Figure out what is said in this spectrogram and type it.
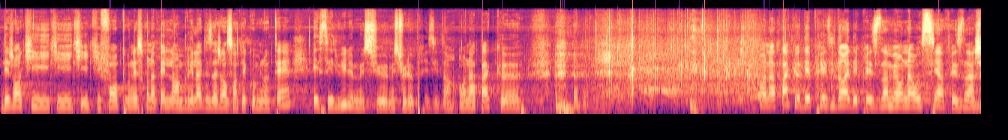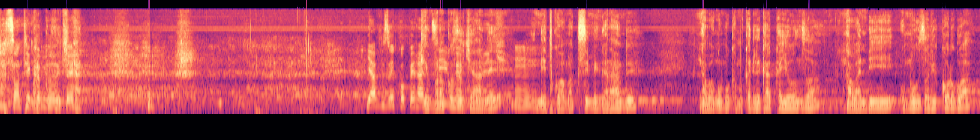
des gens qui, qui, qui, qui font tourner ce qu'on appelle l'umbrella des agents de santé communautaire, et c'est lui le monsieur, monsieur le président. On n'a pas que... on n'a pas que des présidents et des présidents, mais on a aussi un président agent de santé communautaire. yavuze koperative murakoze cyane nitwa maxime ngarambe nkaba nkomoka mu karere ka kayonza nkaba ndi umuhuzabikorwa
